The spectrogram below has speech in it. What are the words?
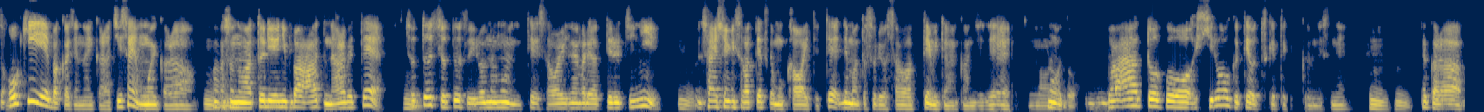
その大きい絵ばっかじゃないから、小さい重いから、うんまあ、そのアトリエにバーって並べて、うんちょっとずつちょっとずついろんなものに手触りながらやってるうちに、うん。最初に触ったやつがもう乾いてて、で、またそれを触ってみたいな感じで、も。うバーっとこう、広く手をつけていくんですね。うんうん。だから、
